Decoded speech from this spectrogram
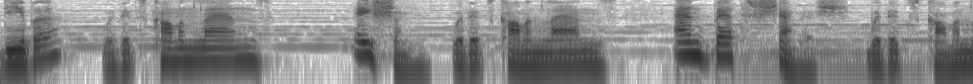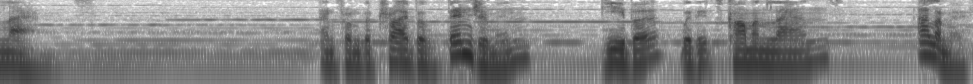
Debir with its common lands, Ashan with its common lands, and Beth Shemesh with its common lands. And from the tribe of Benjamin, Geba with its common lands, Alemeth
